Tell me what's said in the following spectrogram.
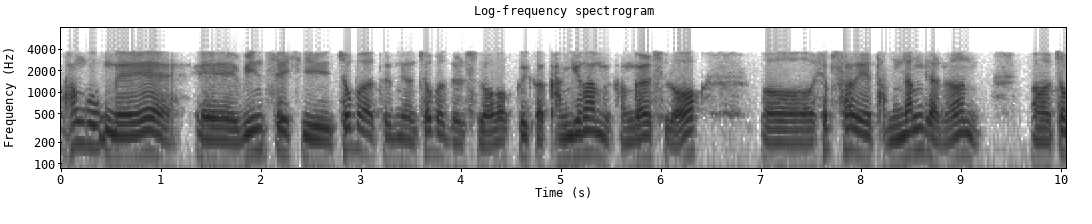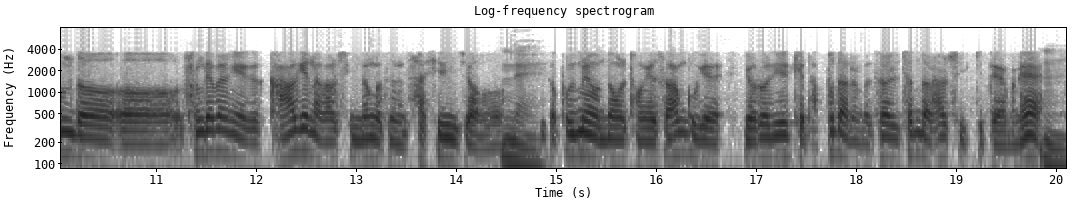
한국 내에 윈셋이 좁아들면 좁아들수록 그러니까 강경하면 강갈수록 어 협상의 담당자는 어, 좀 더, 어, 상대방에 그 강하게 나갈 수 있는 것은 사실이죠. 네. 그러니까 불매 운동을 통해서 한국의 여론이 이렇게 나쁘다는 것을 전달할 수 있기 때문에, 음.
